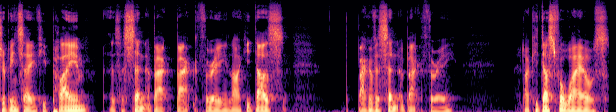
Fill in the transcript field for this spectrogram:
have been saying if you play him as a centre back, back three, like he does, back of a centre back three, like he does for Wales,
